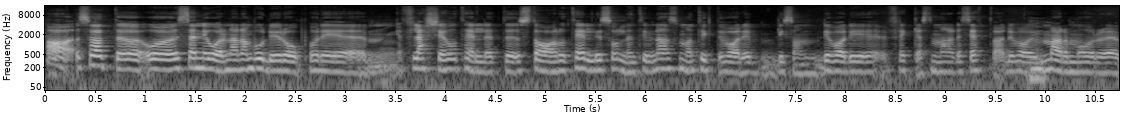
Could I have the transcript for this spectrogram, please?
Ja, så att, och seniorerna de bodde ju då på det mm, flashiga hotellet eh, Star Hotel i Sollentuna som man tyckte var det, liksom, det var det fräckaste man hade sett. Va? Det var ju marmor eh,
